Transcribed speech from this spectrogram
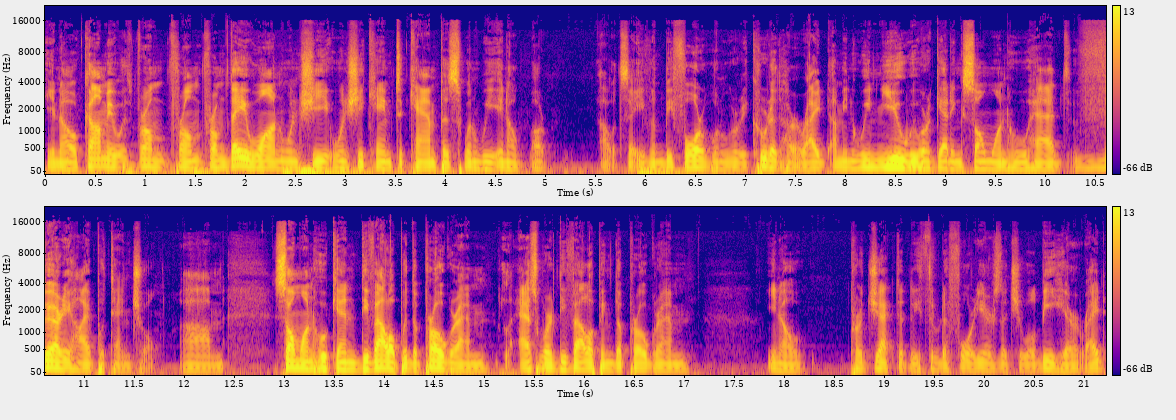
You know, Kami was from from from day one when she when she came to campus when we you know or I would say even before when we recruited her, right? I mean, we knew we were getting someone who had very high potential, um, someone who can develop with the program as we're developing the program, you know, projectedly through the four years that she will be here, right?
